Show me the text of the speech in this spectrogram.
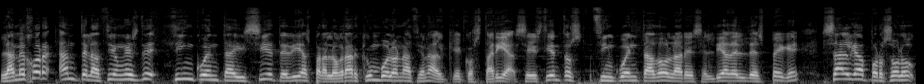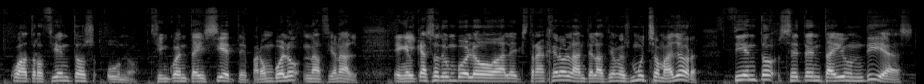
La mejor antelación es de 57 días para lograr que un vuelo nacional que costaría 650 dólares el día del despegue salga por solo 401. 57 para un vuelo nacional. En el caso de un vuelo al extranjero la antelación es mucho mayor, 171 días.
